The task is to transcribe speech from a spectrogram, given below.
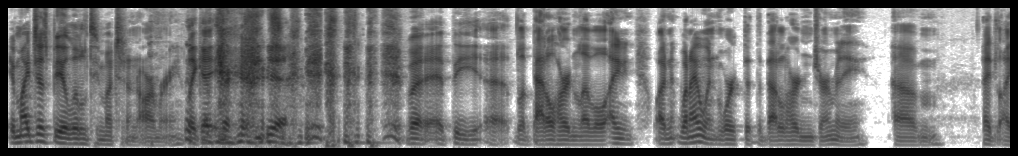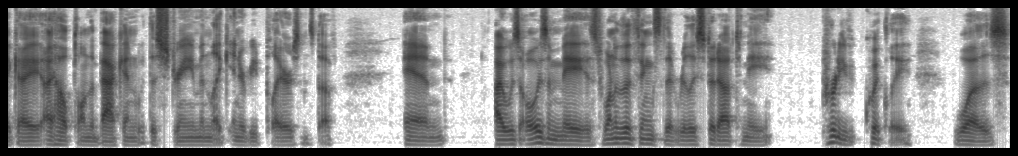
it might just be a little too much in an armory. Like I, Yeah. but at the uh, battle hardened level, I mean, when, when I went and worked at the battle hardened Germany, um, I'd like I, I helped on the back end with the stream and like interviewed players and stuff, and I was always amazed. One of the things that really stood out to me pretty quickly was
